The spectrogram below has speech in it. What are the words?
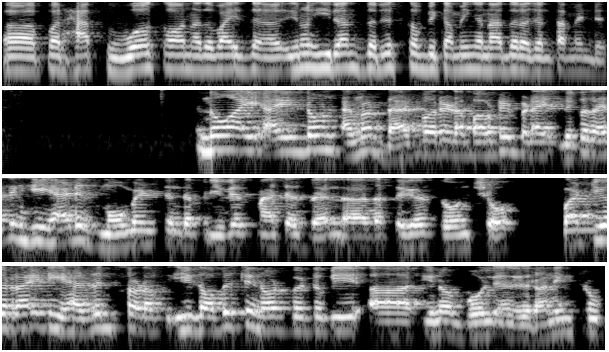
uh, perhaps work on. Otherwise, uh, you know he runs the risk of becoming another Ajantha Mendis No, I, I don't. I'm not that worried about it, but I because I think he had his moments in the previous match as well. Uh, the figures don't show, but you're right. He hasn't sort of. He's obviously not going to be, uh, you know, bowl, running through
